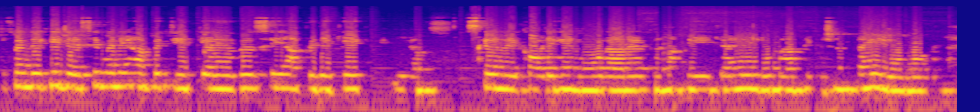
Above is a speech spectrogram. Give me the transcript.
तो फ्रेंड देखिए, जैसे मैंने यहाँ पे क्लिक किया यूज़र से यहाँ पे देखिए स्क्रीन रिकॉर्डिंग एंड मोर आ रहा है। तो यहाँ पे क्या है लूम एप्लीकेशन का ही लोगो है।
